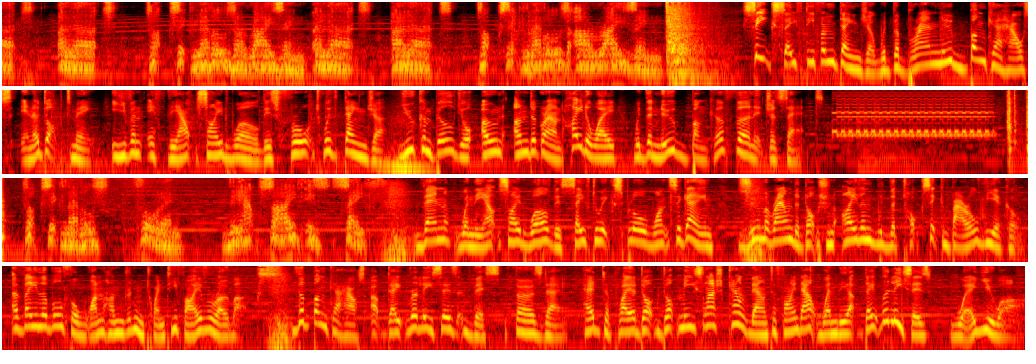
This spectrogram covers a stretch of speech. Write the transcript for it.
Alert! Alert! Toxic levels are rising. Alert! Alert! Toxic levels are rising. Seek safety from danger with the brand new Bunker House in Adopt Me. Even if the outside world is fraught with danger, you can build your own underground hideaway with the new Bunker furniture set. Toxic levels falling. The outside is safe. Then, when the outside world is safe to explore once again, zoom around Adoption Island with the Toxic Barrel vehicle, available for 125 Robux. The Bunker House update releases this Thursday. Head to playadopt.me slash countdown to find out when the update releases where you are.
